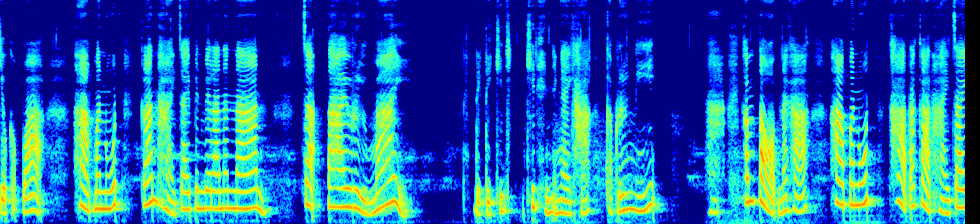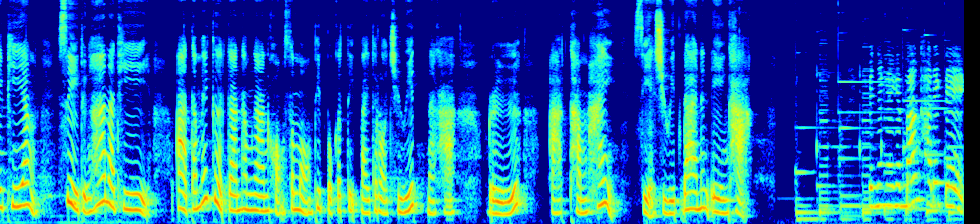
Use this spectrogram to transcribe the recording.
เกี่ยวกับว่า หากมนุษย์กลั้นหายใจเป็นเวลานานๆ จะตายหรือไม่ เด็กๆคิดคิดเห็นยังไงคะ กับเรื่องนี้ คำตอบนะคะ หากมนุษย์ขาดอากาศหายใจเพียง 4-5 นาที อาจทำให้เกิดการทำงานของสมองผิดปกติไปตลอดชีวิตนะคะ หรืออาจทำให้เสียชีวิตได้นั่นเองค่ะ เป็นยังไงกันบ้างคะเด็ก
